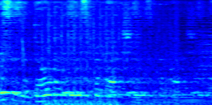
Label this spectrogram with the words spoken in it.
This is a Dolan productions production.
